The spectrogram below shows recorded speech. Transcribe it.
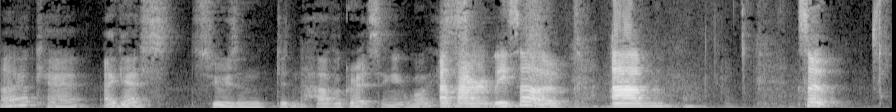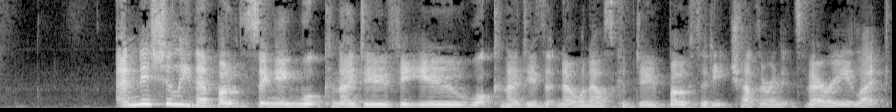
Okay, I guess Susan didn't have a great singing voice. Apparently so. Um, so initially, they're both singing "What can I do for you? What can I do that no one else can do?" Both at each other, and it's very like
